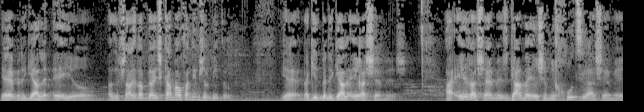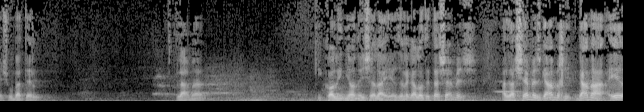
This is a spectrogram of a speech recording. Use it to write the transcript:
yeah, בנגיעה לעיר, אז אפשר לדבר, יש כמה אופנים של ביטול. Yeah, נגיד בנגיעה לעיר השמש. העיר השמש, גם העיר שמחוץ להשמש, הוא בטל. למה? כי כל עניון של העיר זה לגלות את השמש. אז השמש, גם, גם, העיר,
